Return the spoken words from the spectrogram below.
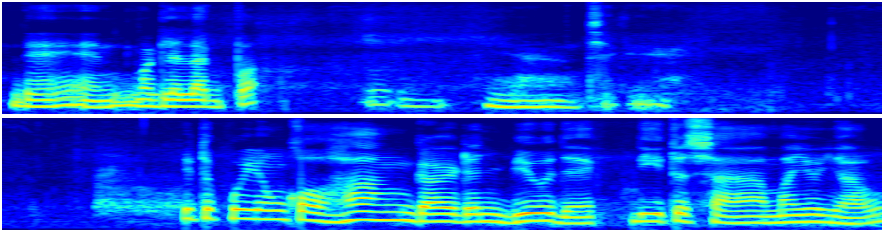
Then maglalag po. Yan, sige. Ito po yung Kohang Garden View Deck dito sa Mayoyaw.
